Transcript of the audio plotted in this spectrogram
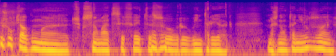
Eu julgo que alguma discussão há de ser feita uhum. sobre o interior, mas não tenho ilusões.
